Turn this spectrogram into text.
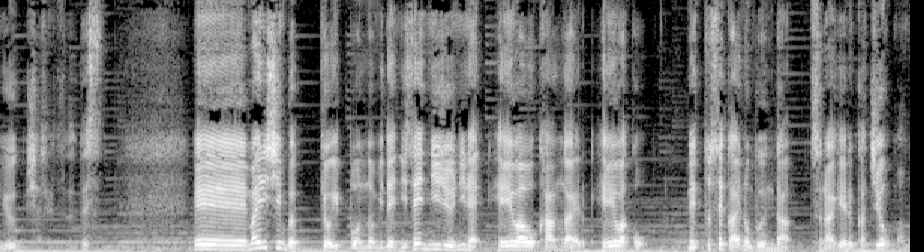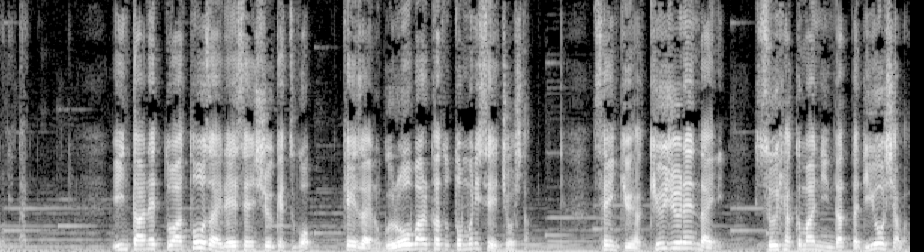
いう社説です。えー、毎日新聞、今日一本のみで2022年平和を考える平和校、ネット世界の分断、つなげる価値を守りたい。インターネットは東西冷戦終結後、経済のグローバル化とともに成長した。1990年代に数百万人だった利用者は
